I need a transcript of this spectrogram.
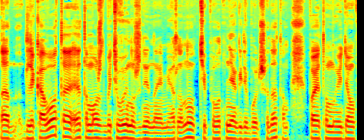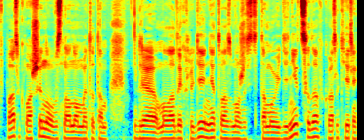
Да, для кого-то это может быть вынужденная мера, ну, типа вот негде больше, да, там, поэтому идем в парк, машину, в основном это там для молодых людей нет возможности там уединиться, да, в квартире,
